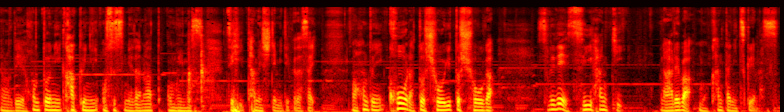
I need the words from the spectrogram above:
なので本当に角煮おすすめだなと思います。是非試してみてください。まあ、本当にコーラと醤油と生姜それで炊飯器があればもう簡単に作れます。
